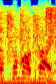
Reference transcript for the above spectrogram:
Автомат дай.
